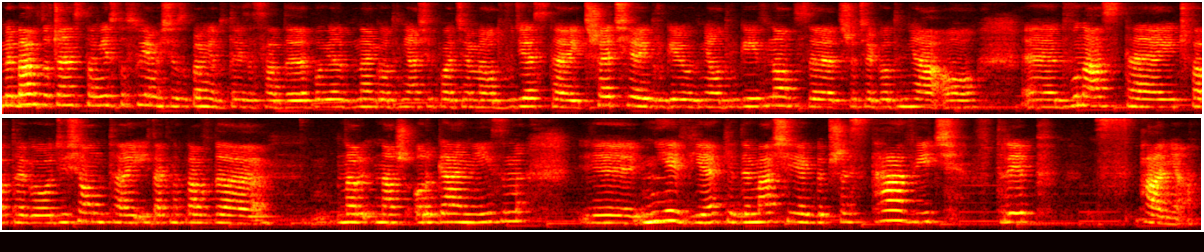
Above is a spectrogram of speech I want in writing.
My bardzo często nie stosujemy się zupełnie do tej zasady, bo jednego dnia się kładziemy o 23, drugiego dnia o 2 w nocy, trzeciego dnia o e, 12, czwartego o 10 i tak naprawdę na, nasz organizm e, nie wie, kiedy ma się jakby przestawić w tryb spania.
